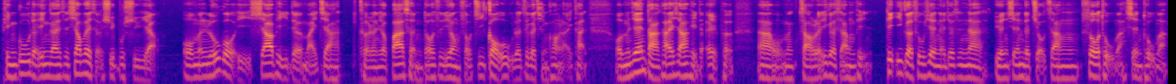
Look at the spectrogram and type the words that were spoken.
评估的应该是消费者需不需要。我们如果以虾皮的买家，可能有八成都是用手机购物的这个情况来看，我们今天打开虾皮的 App，啊，我们找了一个商品。第一个出现的就是那原先的九张缩图嘛、线图嘛。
